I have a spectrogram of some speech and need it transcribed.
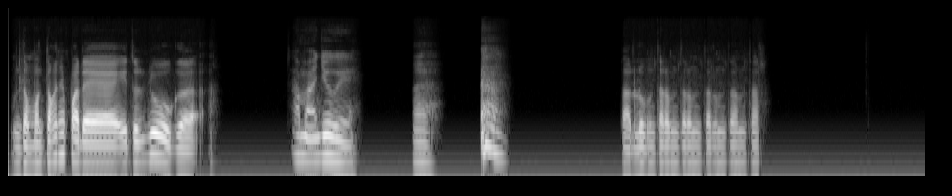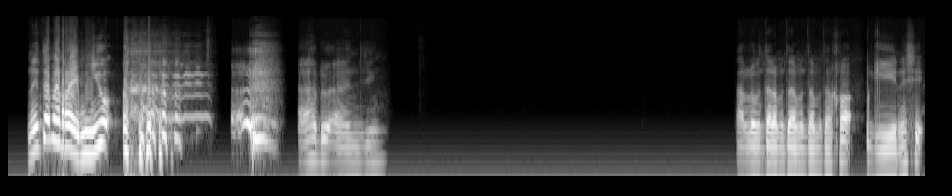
Mentok-mentoknya pada itu juga. Sama juga ya. Bentar dulu bentar bentar bentar bentar bentar. Nah kita main remi yuk. Aduh anjing. Bentar dulu bentar bentar bentar bentar kok begini sih.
